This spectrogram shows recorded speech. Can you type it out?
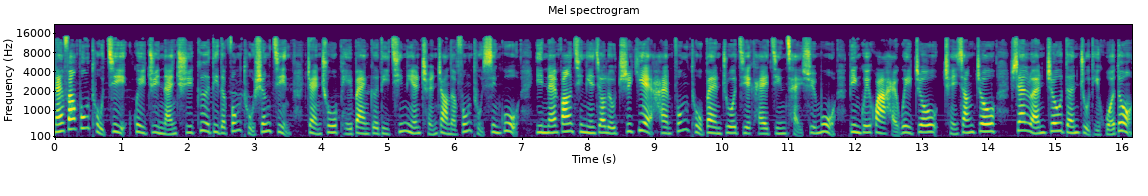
南方风土季汇聚南区各地的风土生景，展出陪伴各地青年成长的风土信物，以南方青年交流之夜和风土办桌揭开精彩序幕，并规划海味粥、沉香粥、山峦粥等主题活动。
